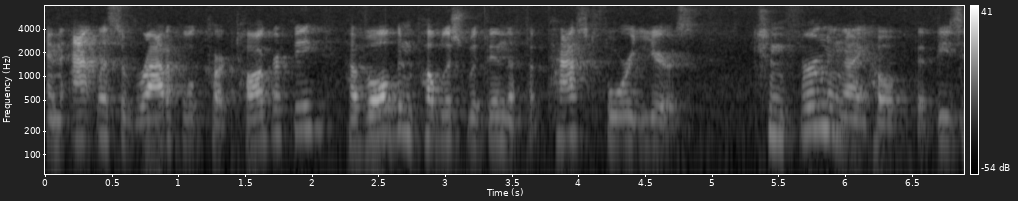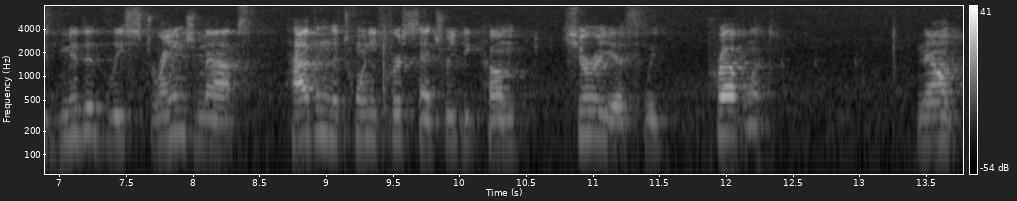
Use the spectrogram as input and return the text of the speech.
an Atlas of Radical Cartography have all been published within the past four years, confirming, I hope, that these admittedly strange maps have in the 21st century become curiously prevalent. Now,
